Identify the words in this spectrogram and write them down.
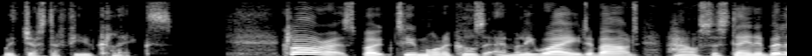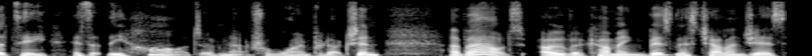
with just a few clicks. Clara spoke to Monocle's Emily Wade about how sustainability is at the heart of natural wine production, about overcoming business challenges,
